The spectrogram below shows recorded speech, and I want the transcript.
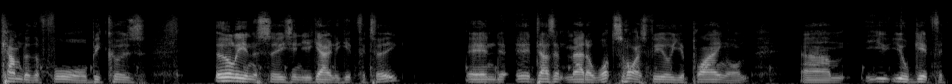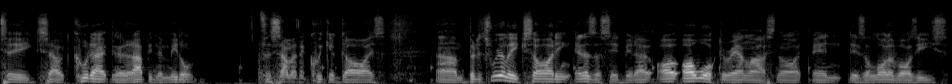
come to the fore because early in the season you're going to get fatigue, and it doesn't matter what size field you're playing on um, you, you'll get fatigued. So it could open it up in the middle for some of the quicker guys. Um, but it's really exciting. And as I said, you know, I, I walked around last night and there's a lot of Aussies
